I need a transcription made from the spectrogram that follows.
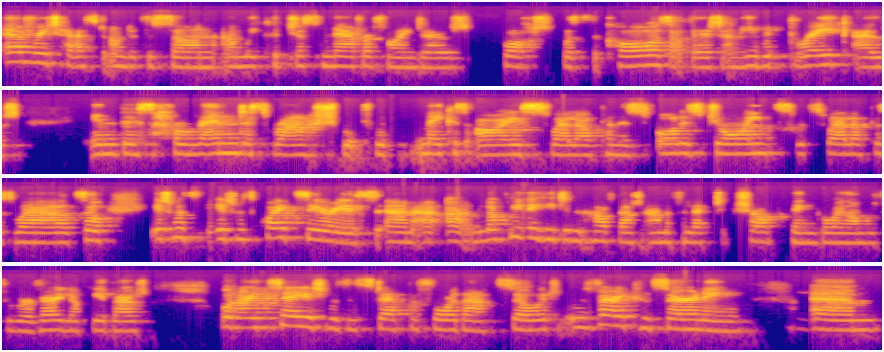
every test under the sun, and we could just never find out what was the cause of it. And he would break out in this horrendous rash, which would make his eyes swell up, and his all his joints would swell up as well. So it was it was quite serious. Um, uh, uh, luckily, he didn't have that anaphylactic shock thing going on, which we were very lucky about. But I'd say it was a step before that, so it, it was very concerning. Um,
